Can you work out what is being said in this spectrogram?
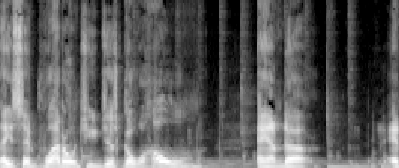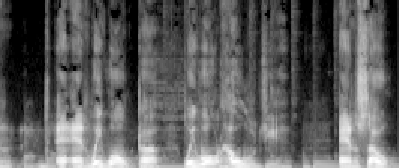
They said, Why don't you just go home and uh, and and we won't uh, we won't hold you. And so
